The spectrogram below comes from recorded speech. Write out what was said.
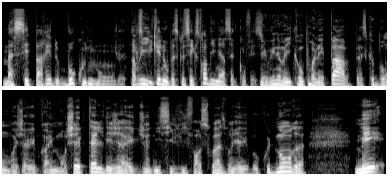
m'a séparé de beaucoup de monde. Ah Expliquez-nous, parce que c'est extraordinaire cette confession. Mais oui, non, mais il ne comprenait pas, parce que bon, moi j'avais quand même mon cheptel déjà avec Johnny, Sylvie, Françoise, bon, il y avait beaucoup de monde. Mais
